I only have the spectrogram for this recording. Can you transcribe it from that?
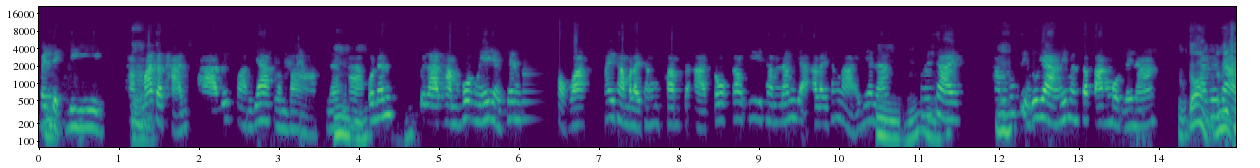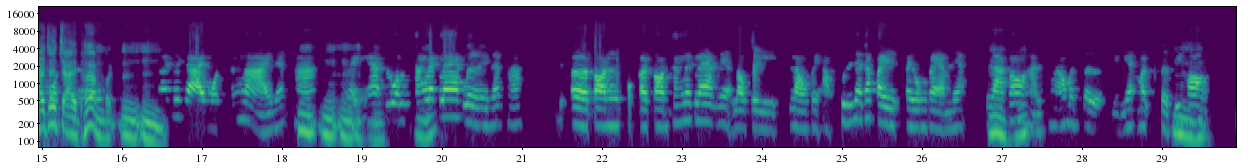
เป็นเด็กดีอืมทำมาตรฐานชาด้วยความยากลำบากนะคะอืมเพราะฉะนั้นเวลาทำพวกนี้อย่างเช่น บอกว่าให้ทำอะไรทั้งความสะอาดโต๊ะเก้าอี้ทำน้ำยาอะไรทั้งหลายเนี่ยนะอืมคุณวิชัยทำทุกสิ่งทุกอย่างนี่มันสตังค์หมดเลยนะถูกต้องค่าใช้ไม่มีค่าใช้จ่าจ่ายยหมดเพิ่มหมดอืมอืมค่าใช้จ่ายหมดทั้งหลายนะคะอืมอืมอะไรเงี้ยรวมครั้งแรก ๆเลยนะคะเอ่อตอนเอ่อตอนครั้งแรก ๆ เนี่ยเราไปเราไปเอาคุณวิชัยถ้าไปไปโรงแรมเนี่ยเวลาก็อาหารเช้ามันเสิร์ฟอย่างเงี้ยมาเสิร์ฟที่ห้อง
